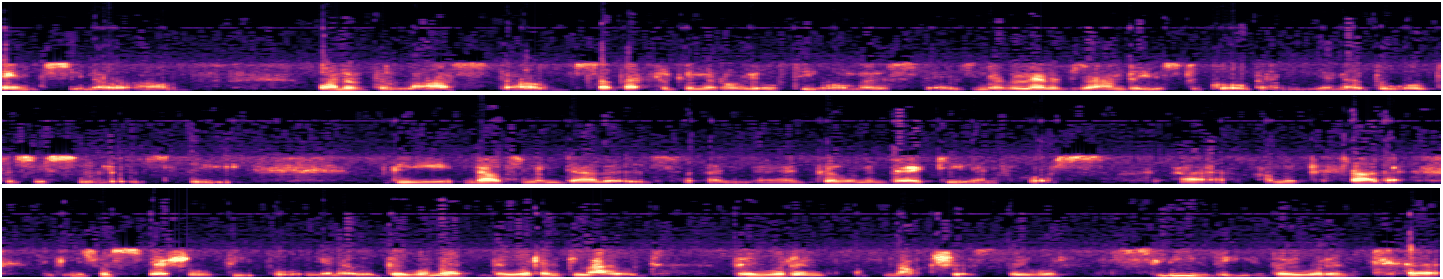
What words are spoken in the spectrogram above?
sense, you know, of one of the last of African royalty almost, as Neville Alexander used to call them, you know, the Walter Sisulus, the the Nelson Mandelas, and uh, Govan Mbeki, and of course uh, Ahmed Kathrada. And these were special people, you know. They weren't they weren't loud, they weren't obnoxious, they weren't sleazy, they weren't uh,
